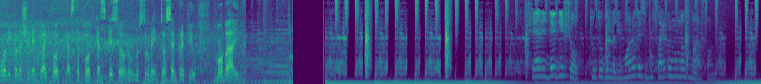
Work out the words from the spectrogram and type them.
un riconoscimento ai podcast, podcast che sono uno strumento sempre più mobile. Sherry Daddy Show, tutto quello di buono che si può fare con uno smartphone.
